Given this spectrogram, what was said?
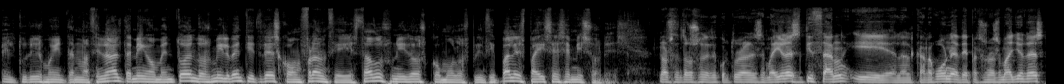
El turismo internacional también aumentó en 2023 con Francia y Estados Unidos como los principales países emisores. Los centros culturales de mayores, Bizan y el Alcargune de personas mayores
